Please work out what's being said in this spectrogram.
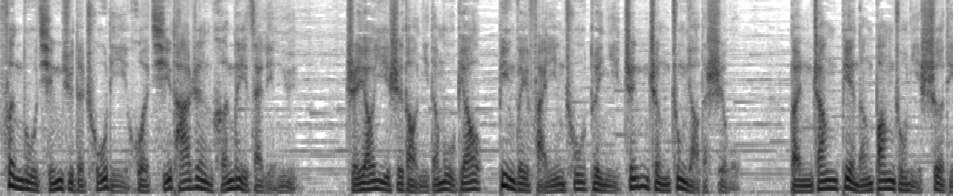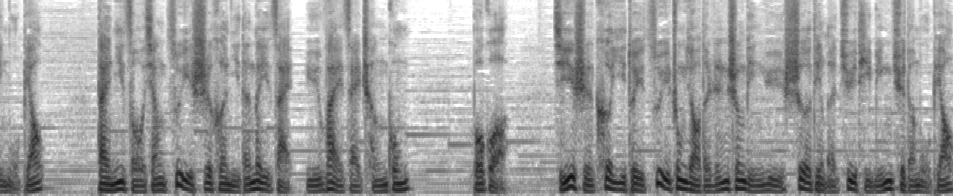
愤怒情绪的处理或其他任何内在领域，只要意识到你的目标并未反映出对你真正重要的事物，本章便能帮助你设定目标，带你走向最适合你的内在与外在成功。不过，即使刻意对最重要的人生领域设定了具体明确的目标，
